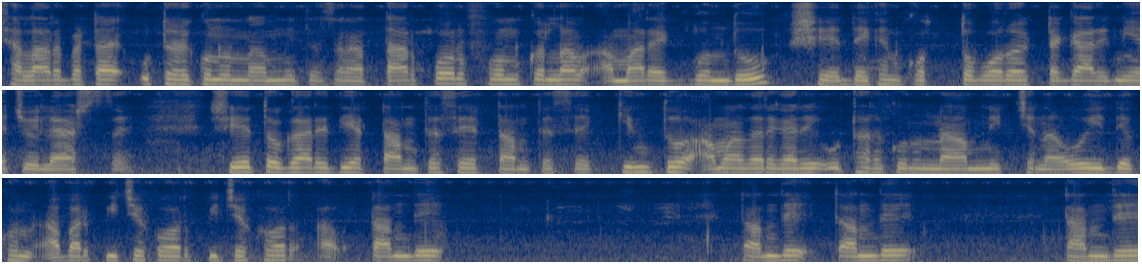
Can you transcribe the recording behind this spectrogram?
শালার বেটায় উঠার কোনো নাম নিতেছে না। তারপর ফোন করলাম আমার এক বন্ধু, সে দেখেন কত বড় একটা গাড়ি নিয়ে চলে আসছে। সে তো গাড়ি দিয়ে টানতেছে টানতেছে, কিন্তু আমাদের গাড়ি উঠার কোনো নাম নিচ্ছে না। ওই দেখুন, আবার পিছে কর পিছে কর আ- টান দে টান দে টান দে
